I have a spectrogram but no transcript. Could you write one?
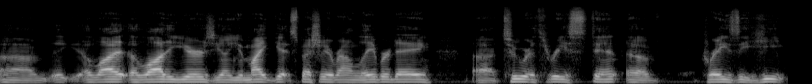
um, a lot a lot of years, you know, you might get, especially around Labor Day, uh, two or three stint of crazy heat,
